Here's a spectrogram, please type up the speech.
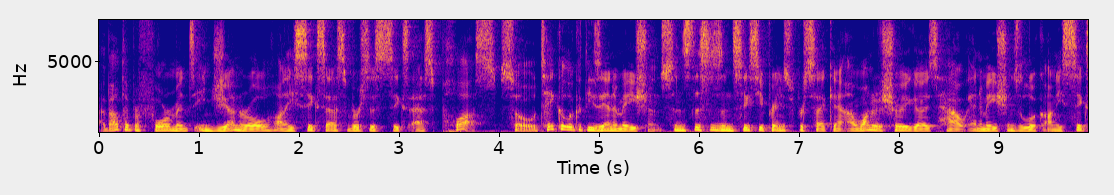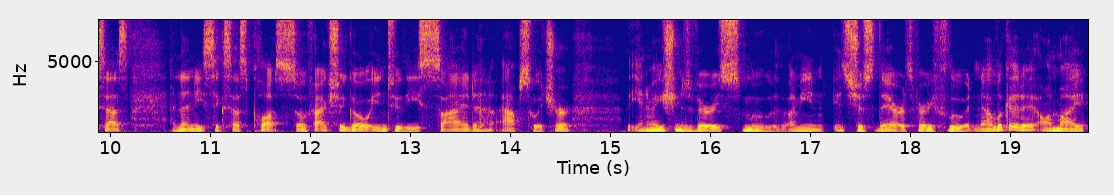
about the performance in general on a 6S versus 6S Plus. So take a look at these animations. Since this is in 60 frames per second, I wanted to show you guys how animations look on a 6S and then a 6S Plus. So if I actually go into the side app switcher, the animation is very smooth. I mean, it's just there. It's very fluid. Now look at it on my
